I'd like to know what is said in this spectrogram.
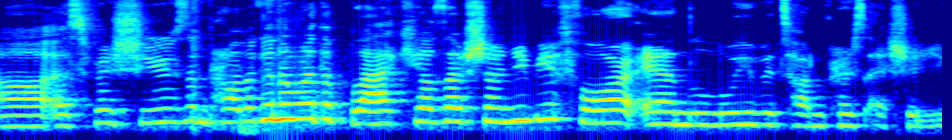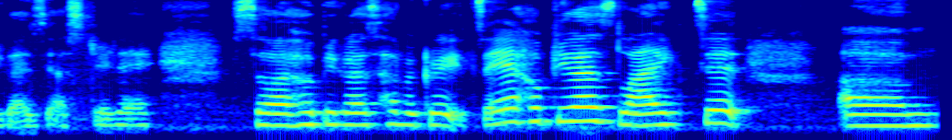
Uh, as for shoes, I'm probably going to wear the black heels I've shown you before and the Louis Vuitton purse I showed you guys yesterday. So I hope you guys have a great day. I hope you guys liked it. Um,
